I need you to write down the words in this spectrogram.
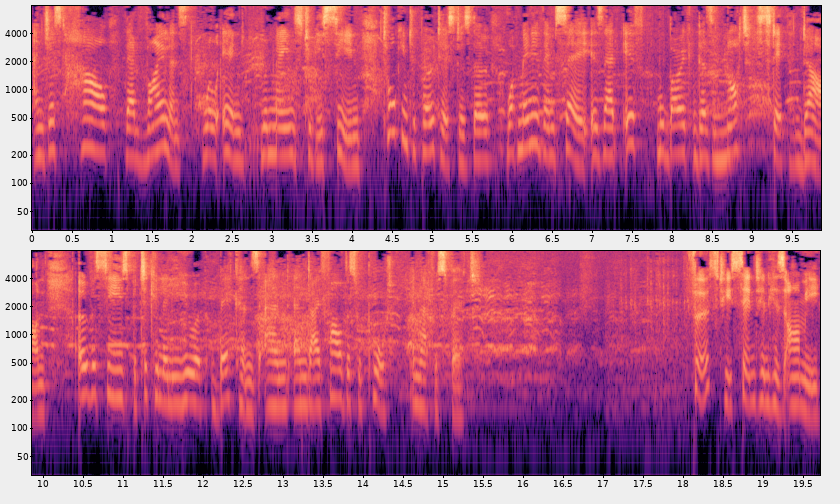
and just how that violence will end remains to be seen. Talking to protesters, though, what many of them say is that if Mubarak does not step down, overseas, particularly Europe, beckons, and, and I filed this report in that respect. First, he sent in his army.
